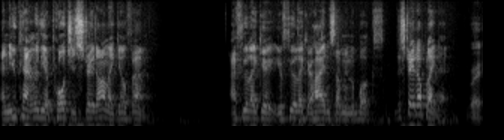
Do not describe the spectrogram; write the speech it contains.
and you can't really approach it straight on, like, yo, fam, I feel like you're you feel like you're hiding something in the books, just straight up like that. Right.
